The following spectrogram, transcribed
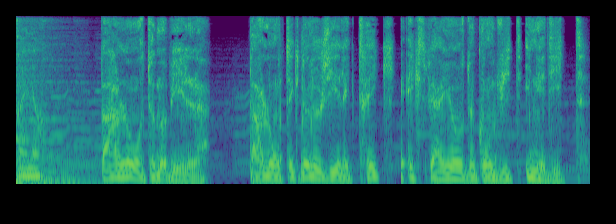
Renault. Parlons automobile. Parlons technologie électrique, expérience de conduite inédite.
